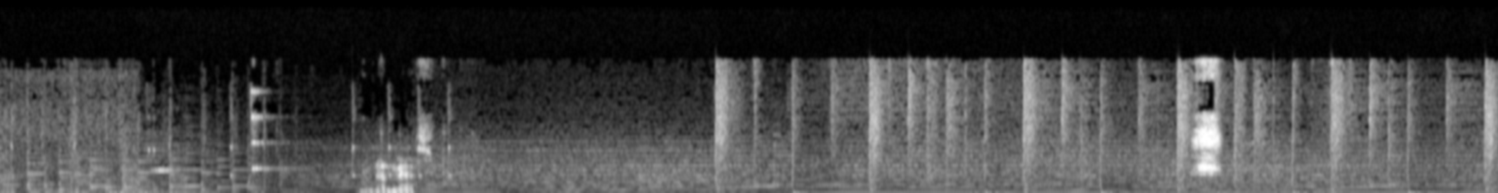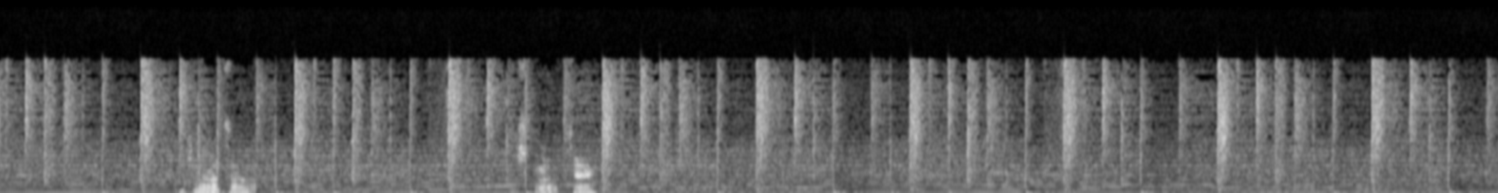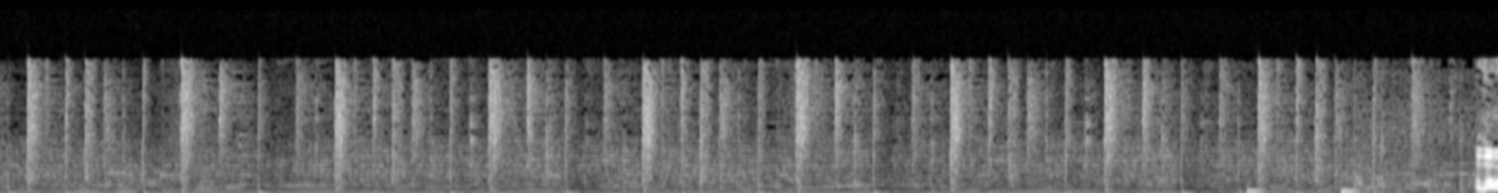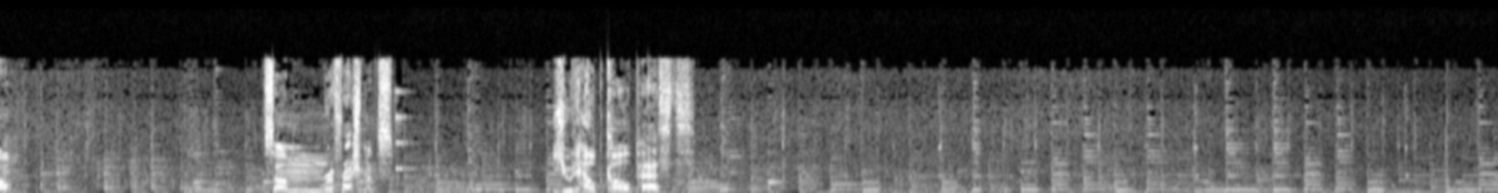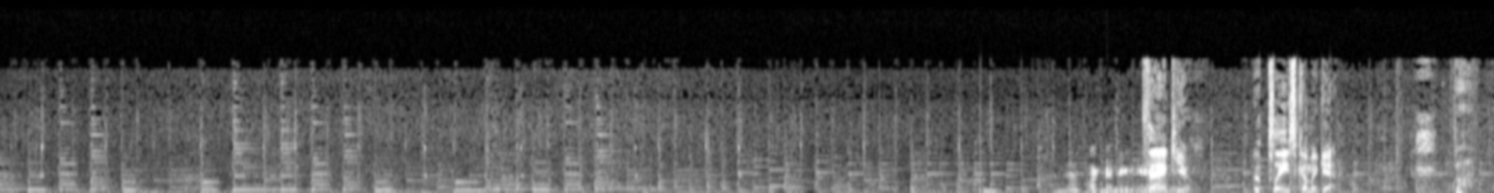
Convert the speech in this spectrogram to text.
Hello. Some refreshments. You'd help call pests? Looks like I need Thank you. Please come again.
